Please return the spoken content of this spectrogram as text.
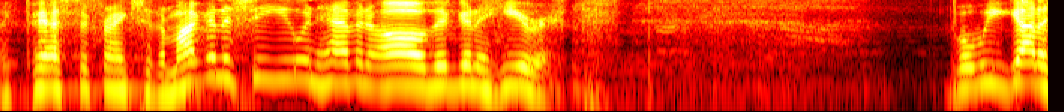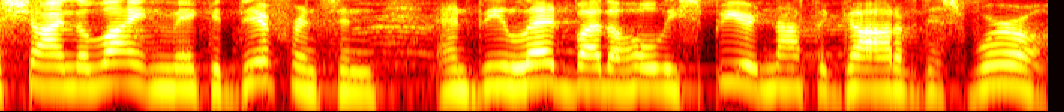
Like Pastor Frank said, Am I going to see you in heaven? Oh, they're going to hear it. But we got to shine the light and make a difference and, and be led by the Holy Spirit, not the God of this world.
